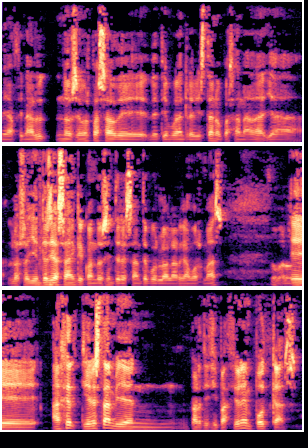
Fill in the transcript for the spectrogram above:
al final nos hemos pasado de, tiempo de entrevista, no pasa nada. Ya los oyentes ya saben que cuando es interesante, pues lo alargamos más. Eh, Ángel, tienes también participación en podcast.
